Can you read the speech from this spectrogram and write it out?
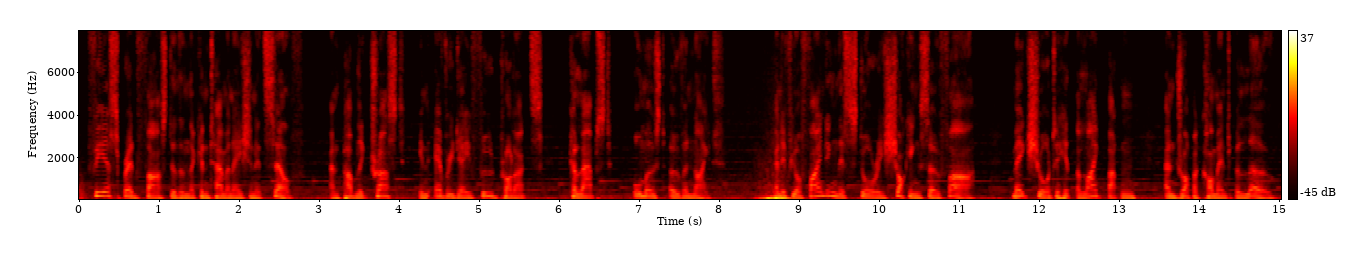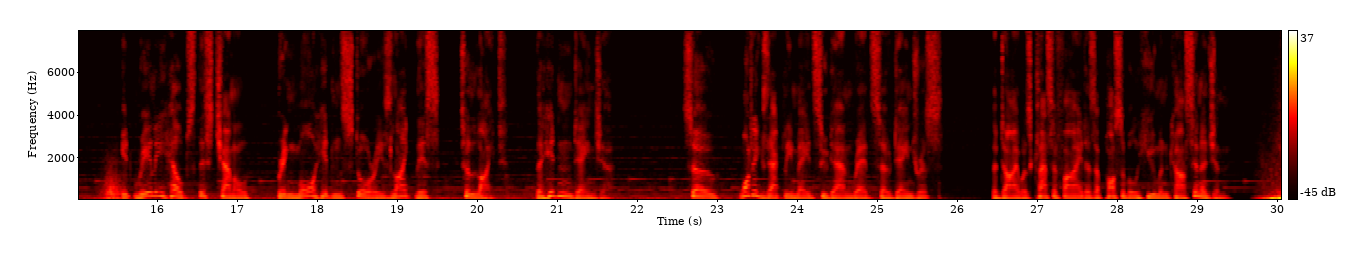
Fear spread faster than the contamination itself, and public trust in everyday food products collapsed almost overnight. And if you're finding this story shocking so far, make sure to hit the like button and drop a comment below. It really helps this channel bring more hidden stories like this to light. The hidden danger. So, what exactly made Sudan Red so dangerous? The dye was classified as a possible human carcinogen.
